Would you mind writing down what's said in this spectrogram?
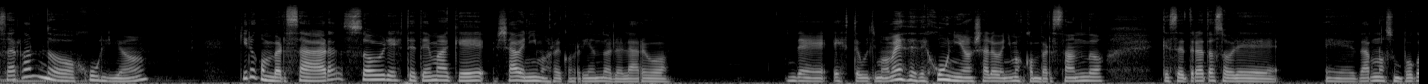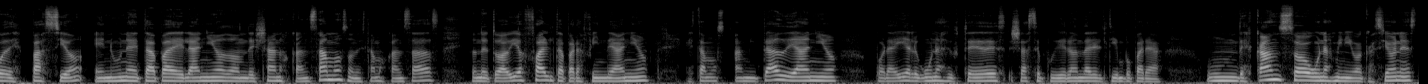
Cerrando julio, quiero conversar sobre este tema que ya venimos recorriendo a lo largo de este último mes, desde junio ya lo venimos conversando, que se trata sobre eh, darnos un poco de espacio en una etapa del año donde ya nos cansamos, donde estamos cansadas, donde todavía falta para fin de año, estamos a mitad de año, por ahí algunas de ustedes ya se pudieron dar el tiempo para un descanso, unas mini vacaciones,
